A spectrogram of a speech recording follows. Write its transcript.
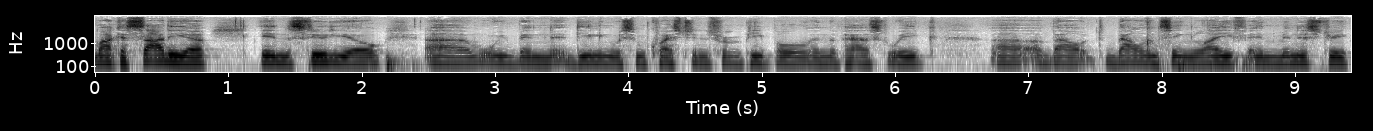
Makasadia in the studio. Uh, we've been dealing with some questions from people in the past week uh, about balancing life and ministry.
